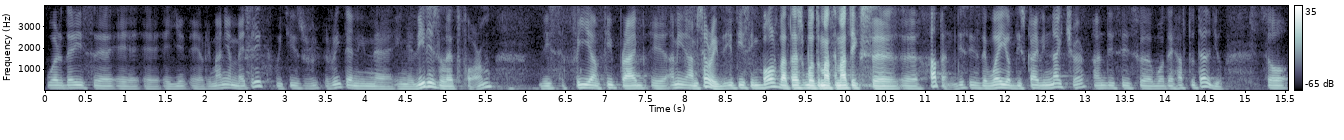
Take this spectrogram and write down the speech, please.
where there is a, a, a, a Riemannian metric, which is written in in a Dirichlet form. This phi and phi prime, uh, I mean, I'm sorry, it is involved, but that's what mathematics uh, uh, happen. This is the way of describing nature, and this is uh, what I have to tell you. So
